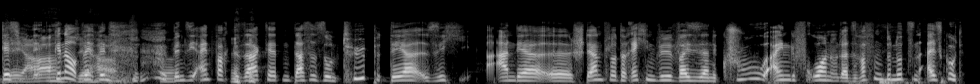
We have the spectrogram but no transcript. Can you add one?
das, JR, genau, wenn, wenn, ja. wenn sie einfach gesagt hätten, das ist so ein Typ, der sich an der äh, Sternflotte rächen will, weil sie seine Crew eingefroren und als Waffen benutzen, alles gut.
